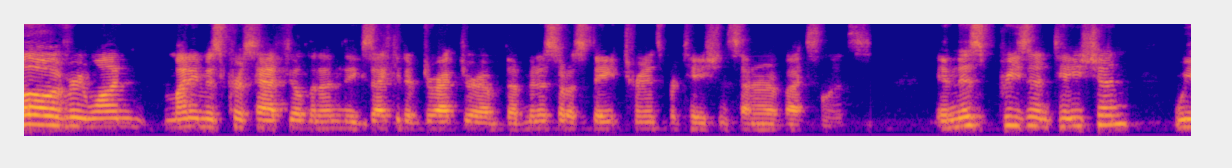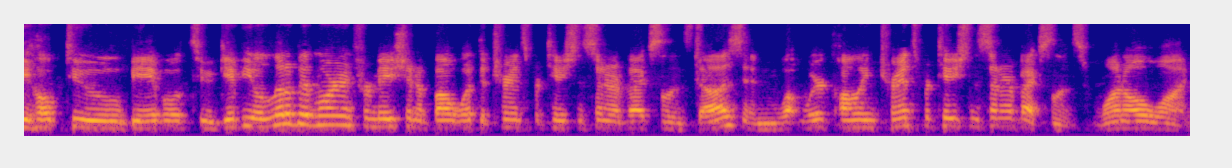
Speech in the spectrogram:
Hello, everyone. My name is Chris Hatfield, and I'm the Executive Director of the Minnesota State Transportation Center of Excellence. In this presentation, we hope to be able to give you a little bit more information about what the Transportation Center of Excellence does and what we're calling Transportation Center of Excellence 101.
